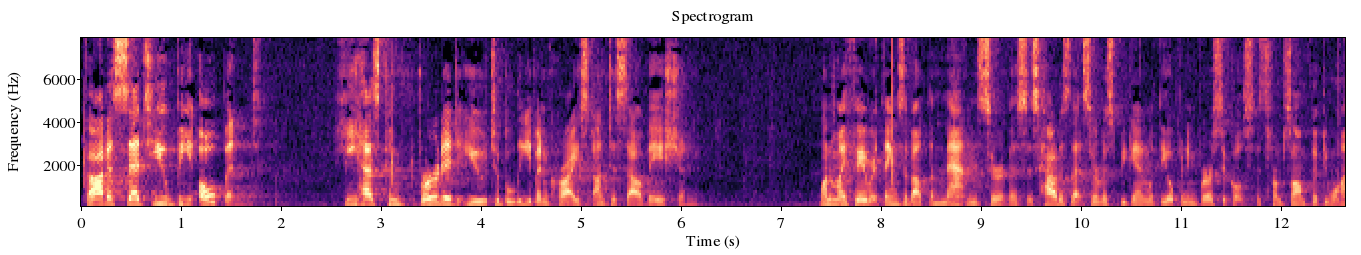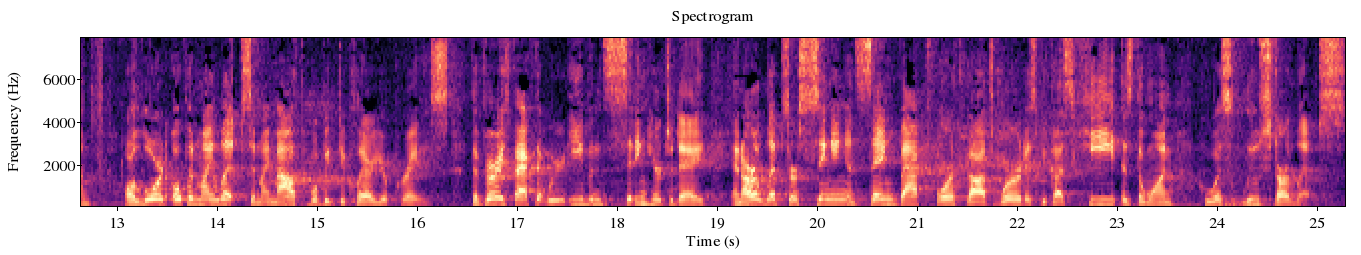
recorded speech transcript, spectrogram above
God has said to you, Be opened. He has converted you to believe in Christ unto salvation. One of my favorite things about the Matin service is how does that service begin with the opening versicles? It's from Psalm 51. O Lord, open my lips, and my mouth will declare your praise. The very fact that we're even sitting here today and our lips are singing and saying back forth God's word is because He is the one who has loosed our lips.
